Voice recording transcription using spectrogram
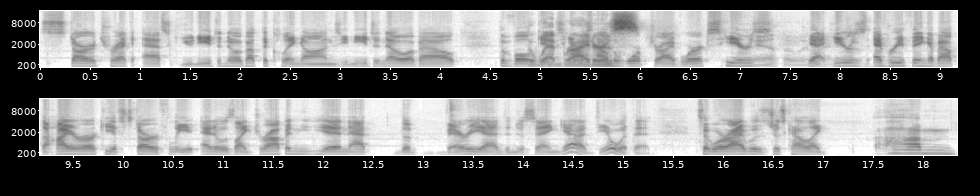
Star Trek-esque. You need to know about the Klingons. You need to know about the Vulcans. The Web Here's how the warp drive works. Here's Yeah, yeah. Here's everything about the hierarchy of Starfleet, and it was like dropping in at the very end and just saying, yeah, deal with it. To where I was just kind of like, um,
